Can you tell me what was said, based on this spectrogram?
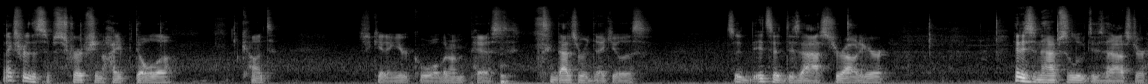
Thanks for the subscription, Hype Dola. Cunt. Just kidding. You're cool, but I'm pissed. That's ridiculous. It's a, it's a disaster out here. It is an absolute disaster.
